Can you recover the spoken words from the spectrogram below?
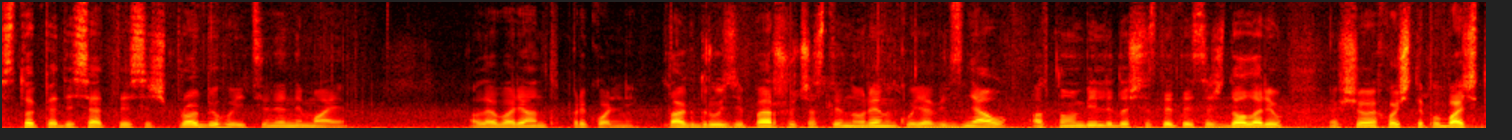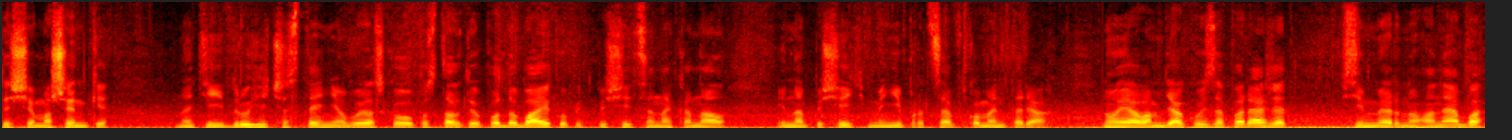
150 тисяч пробігу і ціни немає. Але варіант прикольний. Так, друзі, першу частину ринку я відзняв автомобілі до 6 тисяч доларів. Якщо ви хочете побачити ще машинки на тій другій частині, обов'язково поставте вподобайку, підпишіться на канал і напишіть мені про це в коментарях. Ну а я вам дякую за перегляд, всім мирного неба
